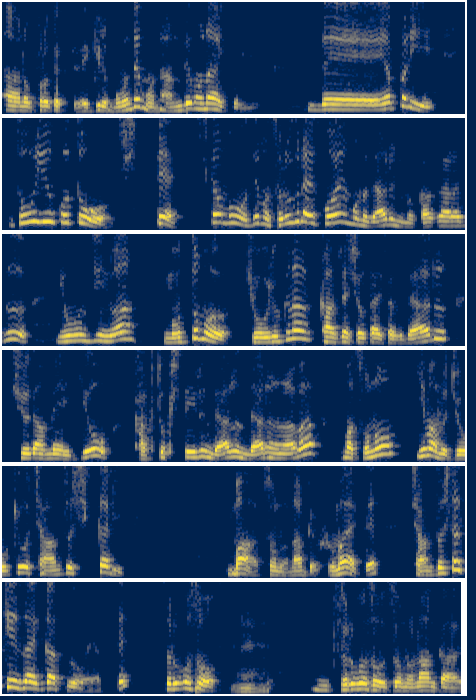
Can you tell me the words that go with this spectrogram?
あのプロテクトできるものでも何でもないという。で、やっぱりそういうことを知って、しかも、でもそれぐらい怖いものであるにもかかわらず、日本人は最も強力な感染症対策である集団免疫を獲得しているんであるんであるならば、まあ、その今の状況をちゃんとしっかり、まあ、その、なんて踏まえて、ちゃんとした経済活動をやって、それこそ、それこそ、そのなんか、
